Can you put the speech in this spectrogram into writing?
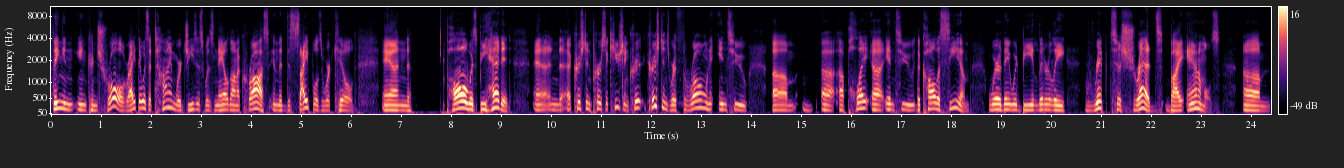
thing in, in control, right? There was a time where Jesus was nailed on a cross and the disciples were killed, and Paul was beheaded, and uh, Christian persecution. Christians were thrown into um, uh, a play uh, into the Colosseum, where they would be literally ripped to shreds by animals. Um,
